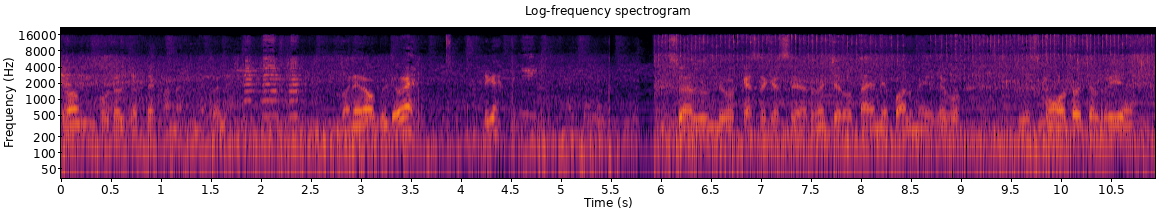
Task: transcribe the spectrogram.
तो हम होटल चलते हैं खाना खाने पहले। बने रहो वीडियो में, ठीक है? सर, देखो कैसे कैसे एडवेंचर होता है नेपाल में, ये देखो इसमें ऑटो चल रही है।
